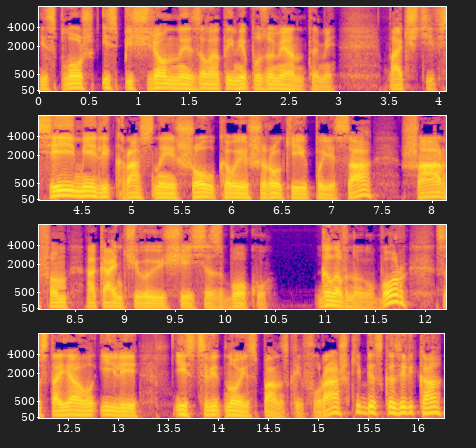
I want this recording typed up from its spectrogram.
и сплошь испещренная золотыми пузументами. Почти все имели красные шелковые широкие пояса, шарфом, оканчивающиеся сбоку. Головной убор состоял или из цветной испанской фуражки без козырька,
